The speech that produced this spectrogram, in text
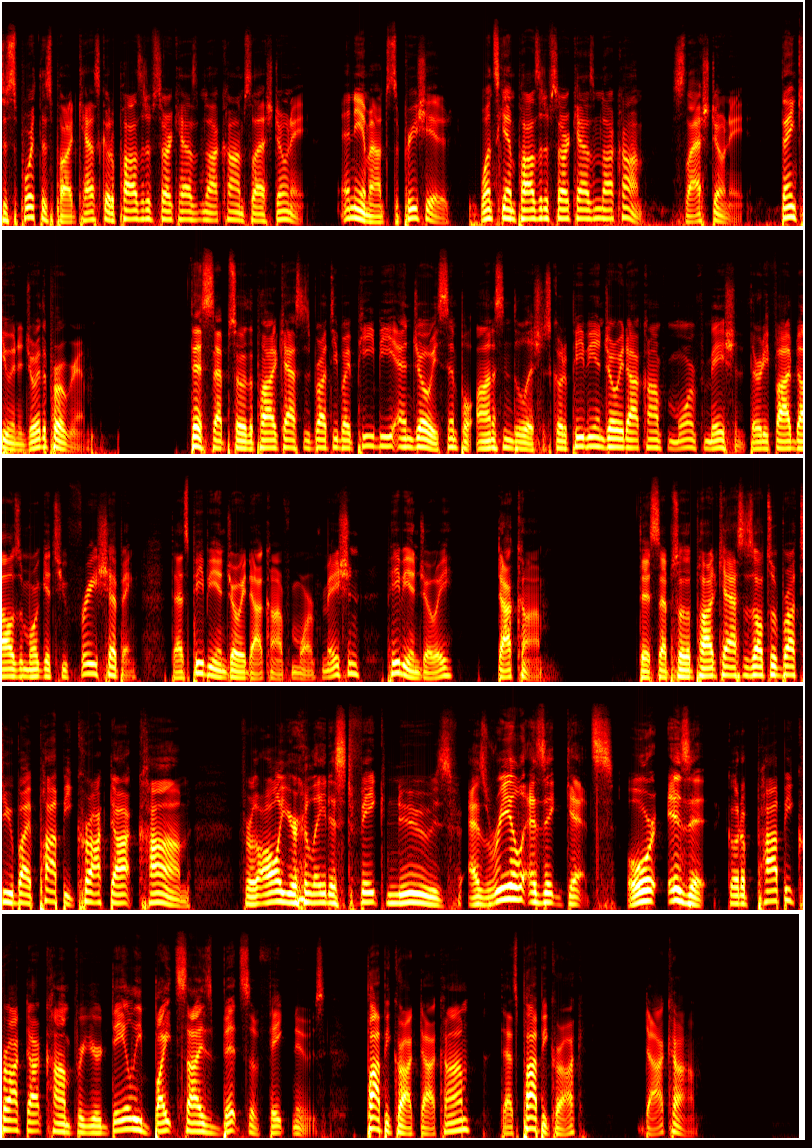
To support this podcast, go to positivesarcasm.com slash donate. Any amount is appreciated. Once again, positivesarcasm.com slash donate. Thank you and enjoy the program. This episode of the podcast is brought to you by PB and Joey. Simple, honest, and delicious. Go to pbandjoey.com for more information. $35 or more gets you free shipping. That's pbandjoey.com for more information. pbandjoey.com. This episode of the podcast is also brought to you by poppycrock.com for all your latest fake news, as real as it gets. Or is it? Go to poppycrock.com for your daily bite sized bits of fake news. Poppycrock.com. That's poppycrock.com.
